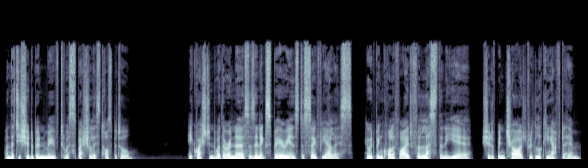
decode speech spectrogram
and that he should have been moved to a specialist hospital. He questioned whether a nurse as inexperienced as Sophie Ellis, who had been qualified for less than a year, should have been charged with looking after him.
